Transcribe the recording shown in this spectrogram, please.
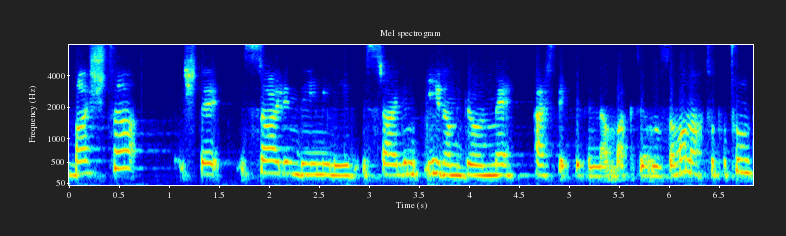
başta işte İsrail'in deyimiyle İsrail'in İran'ı görme perspektifinden baktığımız zaman Ahtapot'un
